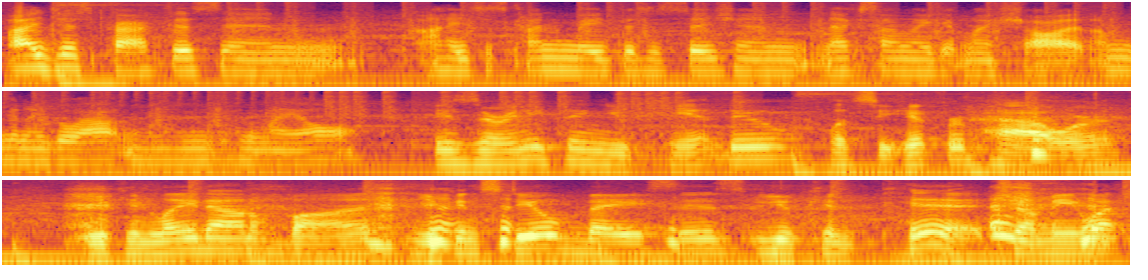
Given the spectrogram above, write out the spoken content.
I just practiced and I just kind of made the decision next time I get my shot, I'm going to go out and give it my all. Is there anything you can't do? Let's see, hit for power. you can lay down a bunt. You can steal bases. You can pitch. I mean, what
